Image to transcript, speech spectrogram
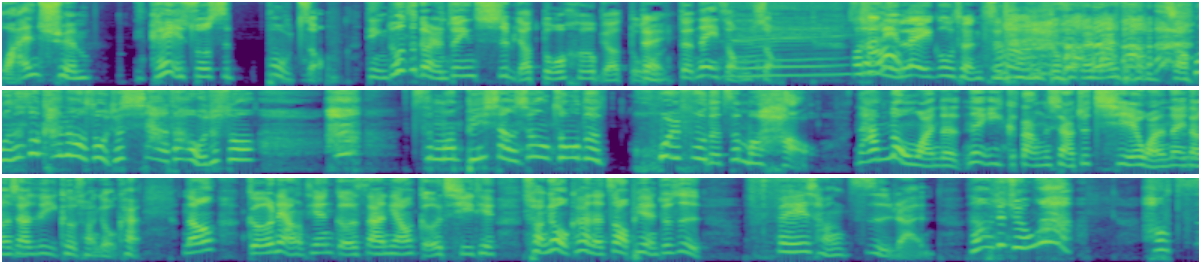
完全可以说是。不肿，顶多这个人最近吃比较多，喝比较多的那种肿，欸、或是你类固醇吃太多的那种肿。我那时候看到的时候，我就吓到，我就说啊，怎么比想象中的恢复的这么好？他弄完的那一个当下，就切完那一当下，立刻传给我看，嗯、然后隔两天、隔三天、要隔七天传给我看的照片，就是非常自然。然后我就觉得哇，好自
